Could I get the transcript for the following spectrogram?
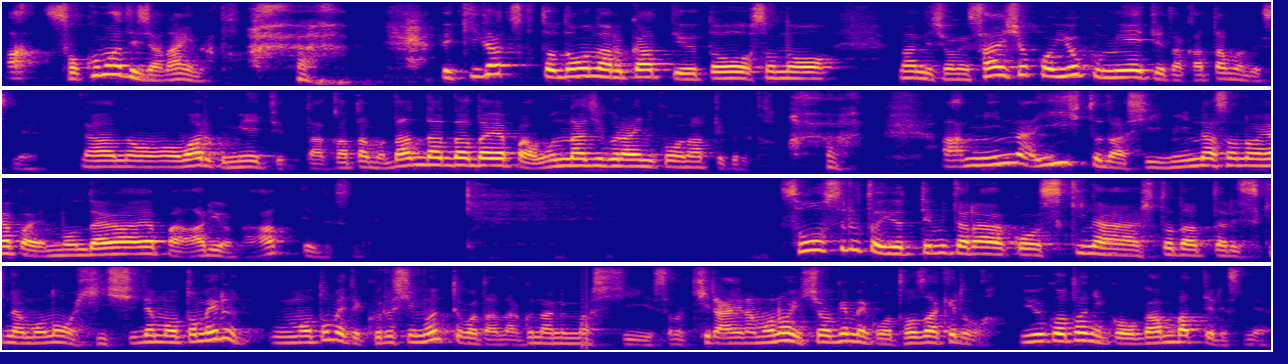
あ、そこまでじゃないなと。で気がつくとどうなるかっていうと、その、なんでしょうね、最初こうよく見えてた方もですね、あの悪く見えてた方も、だんだんだんだんやっぱ同じぐらいにこうなってくると。あ、みんないい人だし、みんなそのやっぱり問題はやっぱあるよなってですね。そうすると言ってみたら、こう好きな人だったり、好きなものを必死で求める求めて苦しむってことはなくなりますし、その嫌いなものを一生懸命こう遠ざけるということにこう頑張ってですね、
